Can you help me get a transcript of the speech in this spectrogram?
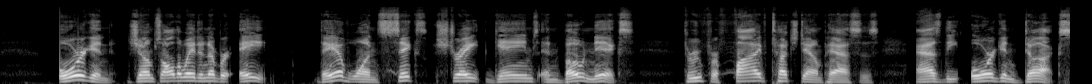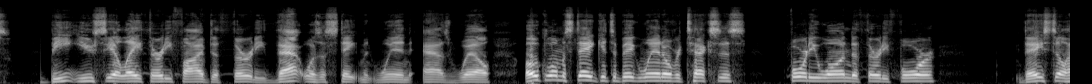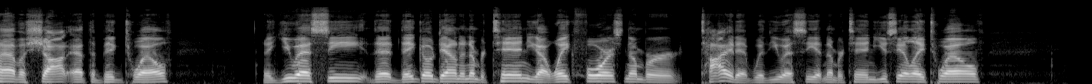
Oregon jumps all the way to number 8. They have won 6 straight games and Bo Nix threw for 5 touchdown passes as the Oregon Ducks beat UCLA 35 to 30. That was a statement win as well. Oklahoma State gets a big win over Texas 41 to 34. They still have a shot at the Big 12. Uh, the USC that they go down to number 10. You got Wake Forest number tied it with USC at number 10, UCLA 12.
